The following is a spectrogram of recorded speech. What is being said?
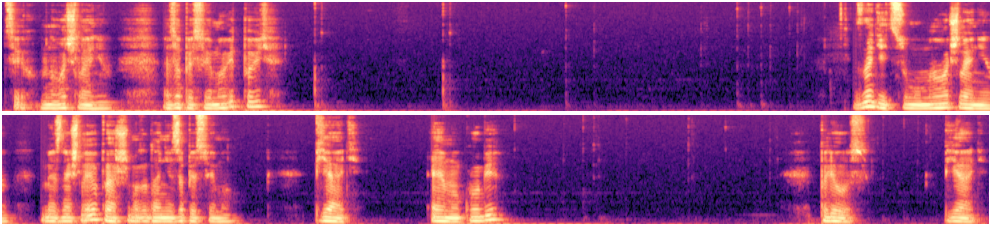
цих многочленів. Записуємо відповідь. Знайдіть суму многочленів. Ми знайшли у першому заданні, записуємо 5 m у кубі плюс 5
